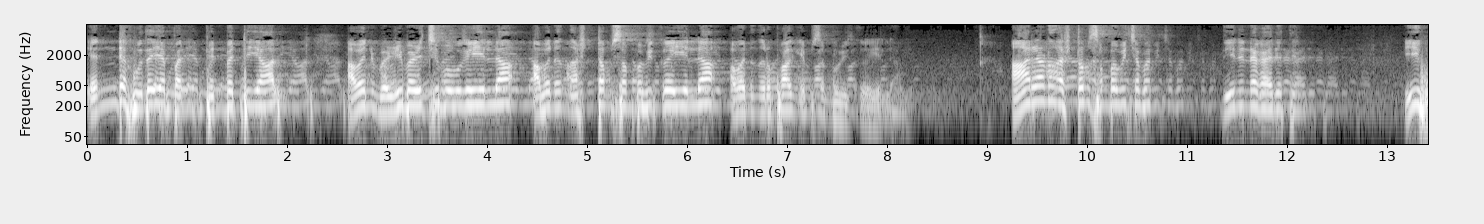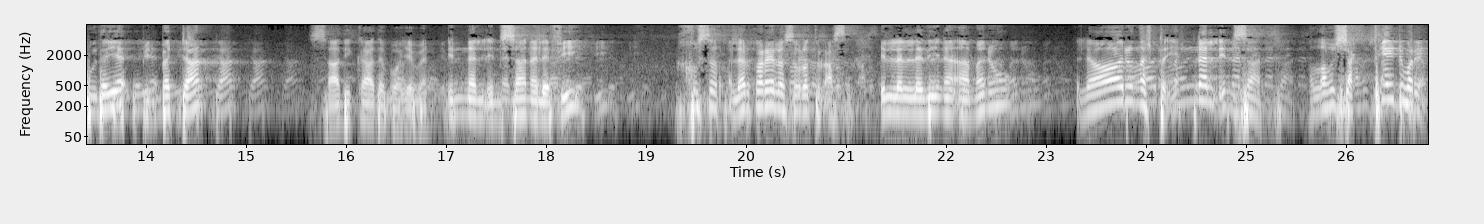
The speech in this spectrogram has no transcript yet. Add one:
എന്റെ ഹൃദയ പിൻപറ്റിയാൽ അവൻ വഴിപഴിച്ചു പോവുകയില്ല അവന് നഷ്ടം സംഭവിക്കുകയില്ല അവന് നിർഭാഗ്യം സംഭവിക്കുകയില്ല. ആരാണ് നഷ്ടം സംഭവിച്ചവൻ? ദീനിന്റെ കാര്യത്തിൽ. ഈ ഹുദയെ പിൻപറ്റാൻ സാധിക്കാതെ പോയവൻ. ഇന്നൽ ഇൻസാൻ അലഫി ഖുസർ. എല്ലാവർക്കും അറിയാലോ സൂറത്തുൽ അസ്ർ. എല്ലാരും നഷ്ടം ഇന്നൽ ഇൻസാൻ. അള്ളാഹു ശക്തിയായിട്ട് പറയാം.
